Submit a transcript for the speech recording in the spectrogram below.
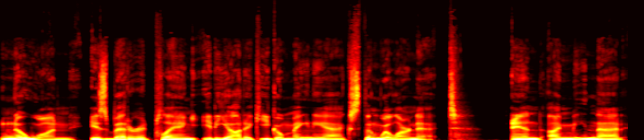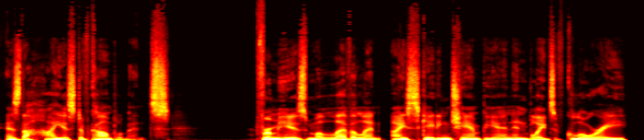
No one is better at playing idiotic egomaniacs than Will Arnett, and I mean that as the highest of compliments. From his malevolent ice skating champion in Blades of Glory,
